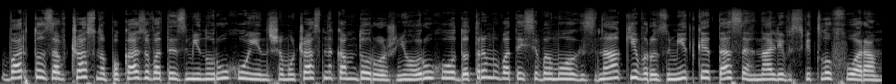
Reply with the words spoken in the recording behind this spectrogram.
Варто завчасно показувати зміну руху іншим учасникам дорожнього руху, дотримуватись вимог знаків, розмітки та сигналів світлофора,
